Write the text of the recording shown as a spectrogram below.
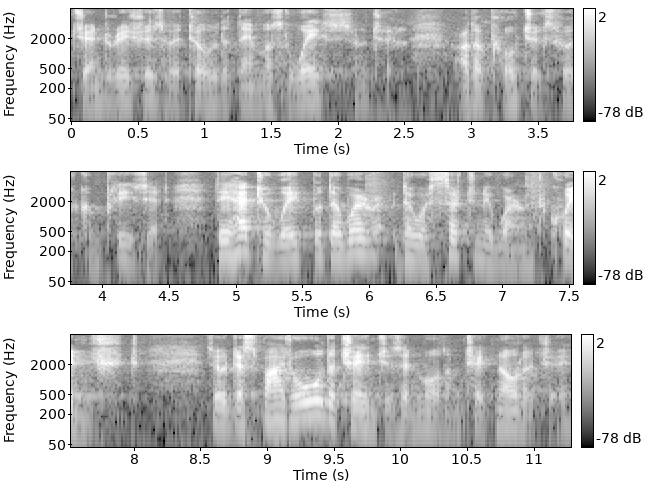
gender issues were told that they must wait until other projects were completed. They had to wait, but they were they were certainly weren't quenched. So, despite all the changes in modern technology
